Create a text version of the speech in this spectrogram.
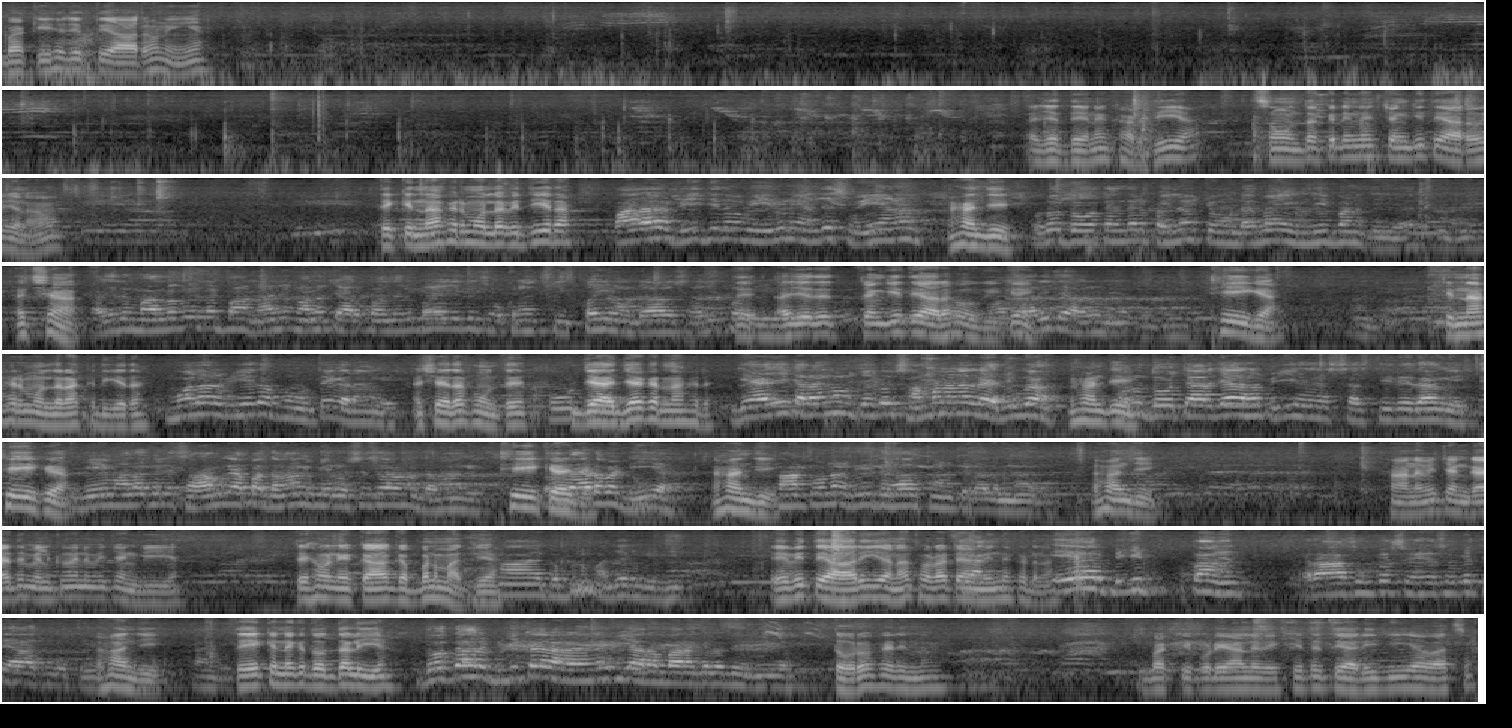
ਬਾਕੀ ਹਜੇ ਤਿਆਰ ਹੋਣੀ ਆ। ਅਜੇ ਦਿਨ ਖੜਦੀ ਆ। ਸੌਣ ਤੱਕ ਇਹਨੇ ਚੰਗੀ ਤਿਆਰ ਹੋ ਜਾਣਾ ਵਾ। ਤੇ ਕਿੰਨਾ ਫਿਰ ਮੁੱਲ ਵਿਧੀ ਇਹਦਾ? ਪਰ ਜੀ ਜਦੋਂ ਵੀਰ ਹੁਣੇ ਆਂਦੇ ਸੂਏ ਆ ਨਾ ਹਾਂਜੀ। ਉਦੋਂ ਦੋ ਤਿੰਨ ਦਿਨ ਪਹਿਲਾਂ ਚੋਂਡਾ ਮੈਂ ਇੰਨੀ ਬਣਦੀ ਆ ਅੱਛਾ। ਅਜੇ ਤਾਂ ਮੰਨ ਲਓ ਵੀ ਉਹਨੇ ਬਹਾਨਾ ਜੇ ਮੰਨ ਲਓ ਚਾਰ ਪੰਜ ਦਿਨ ਪਏ ਜਿਹਦੀ ਛੋਕਰੀਆਂ ਚੀਪਾ ਹੀ ਆਉਂਦਾ ਸਾਰੀ ਤੇ ਅਜੇ ਤੇ ਚੰਗੀ ਤਿਆਰ ਹੋਊਗੀ ਕਿ? ਸਾਰੀ ਤਿਆਰ ਹੋਣੀ ਆ। ਠੀਕ ਆ। ਕਿੰਨਾ ਫਿਰ ਮੁੱਲ ਰੱਖ ਦਈਏ ਦਾ ਮੋਲਾ ਰਵੀਏ ਦਾ ਫੋਨ ਤੇ ਕਰਾਂਗੇ। ਅੱਛਾ ਇਹਦਾ ਫੋਨ ਤੇ? ਫੋਨ ਤੇ। ਜਾਇਜ਼ ਕਰਨਾ ਫਿਰ? ਜੈ ਜੀ ਕਰਾਂਗੇ ਹੁਣ ਜੇ ਕੋਈ ਸਾਹਮਣਾ ਨਾ ਲੈ ਜਾਊਗਾ ਹਾਂਜੀ। ਉਹਨੂੰ 2-4000 ਰੁਪਏ ਸਸਤੀ ਦੇ ਦਾਂਗੇ। ਠੀਕ ਆ। ਜੇ ਮੰਨ ਲਾ ਕਿ ਸਾਂਭ ਕੇ ਆਪਾਂ ਦਵਾਂਗੇ ਫਿਰ ਉਸ ਹਿਸਾਬ ਨਾਲ ਦਵਾਂਗੇ। ਠੀਕ ਹੈ ਬੈਡ ਜੀ। ਵੱਡੀ ਆ। ਹਾਂਜੀ। ਖਾਣ ਤੋਂ ਨਾ ਵੀ ਦਿਖਾ ਖਾਣ ਕਿਹੜਾ ਲੰਮਾ ਹੈ ਹਾਂਜੀ। ਖਾਣਾ ਵੀ ਚੰਗਾ ਹੈ ਤੇ ਮਿਲਕ ਮੈਨ ਵੀ ਚੰਗੀ ਆ। ਤੇ ਹੁਣ ਇੱਕ ਆ ਗੱਬਣ ਮੱਝ ਆ। ਹਾਂ ਇਹ ਗੱਭਣ ਮਾਜਰ ਵੀ ਜੀ ਇਹ ਵੀ ਤਿਆਰ ਹੀ ਆ ਨਾ ਥੋੜਾ ਟਾਈਮ ਇਹਨੇ ਖੜਨਾ ਇਹ ਹਰਪੀ ਜੀ ਭਾਵੇਂ ਰਾਤ ਸੁਬੇ ਸਵੇਰੇ ਸੁਬੇ ਤਿਆਰ ਖਲੋਤੀ ਹੈ ਹਾਂਜੀ। ਹਾਂਜੀ। ਤੇ ਇਹ ਕਿੰਨੇ ਕ ਦੁੱਧ ਵਾਲੀ ਆ? ਦੁੱਧ ਹਰਪੀ ਜੀ ਘਰ ਵਾਲਿਆਂ ਨੇ ਵੀ 11-12 ਕਿਲੋ ਦੇ ਦਿੱਤੀ ਆ। ਤੋਰੋ ਫਿਰ ਇਹਨਾਂ ਨੂੰ। ਬਾਕੀ ਪੁੜਿਆਂ ਵਾਲੇ ਵੇਖੀਏ ਤੇ ਤਿਆਰੀ ਜੀ ਆ ਬਸ।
